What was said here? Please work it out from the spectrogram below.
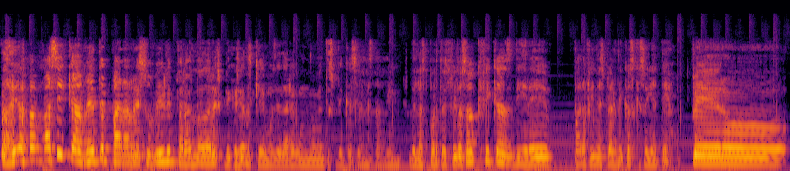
Básicamente, para resumir y para no dar explicaciones, que hemos de dar algún momento explicaciones también de las partes filosóficas, diré para fines prácticos que soy ateo. Pero,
